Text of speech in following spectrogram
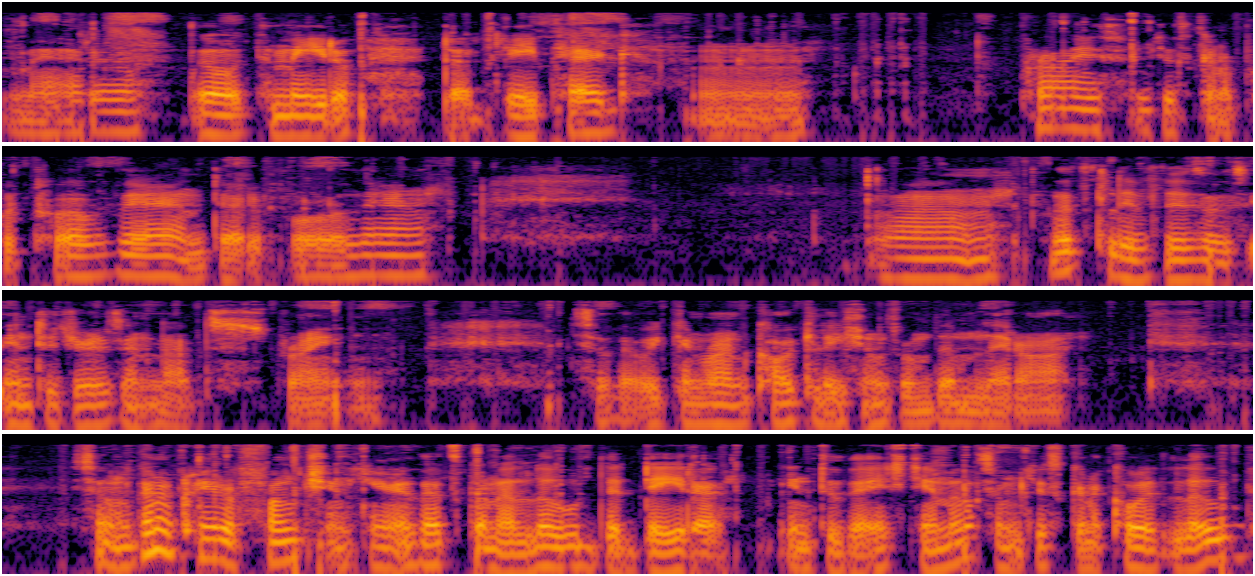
Tomato. Oh tomato.jpg um, price I'm just gonna put 12 there and 34 there. Um, let's leave this as integers and not string so that we can run calculations on them later on. So I'm going to create a function here that's going to load the data into the HTML. So I'm just going to call it load.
